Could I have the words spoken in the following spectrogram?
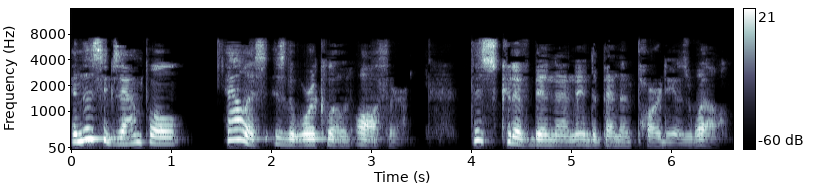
In this example, Alice is the workload author. This could have been an independent party as well.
